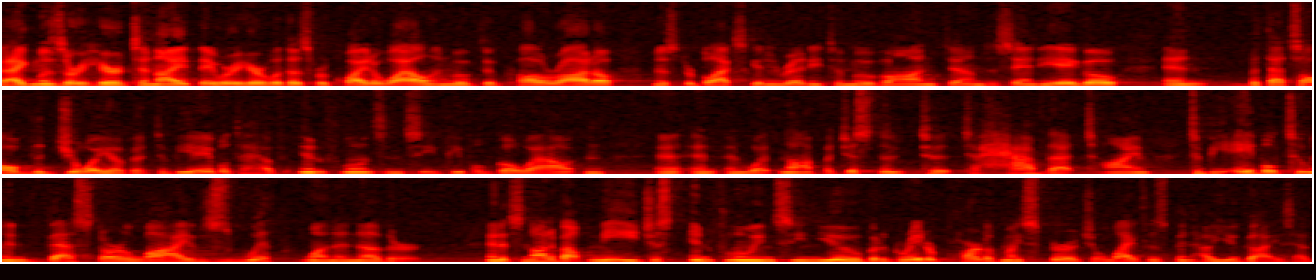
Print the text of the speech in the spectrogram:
Bagmas are here tonight. They were here with us for quite a while and moved to Colorado. Mr. Black's getting ready to move on down to San Diego. And, but that's all the joy of it, to be able to have influence and see people go out and and, and, and whatnot, but just to, to, to have that time to be able to invest our lives with one another. And it's not about me just influencing you, but a greater part of my spiritual life has been how you guys have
